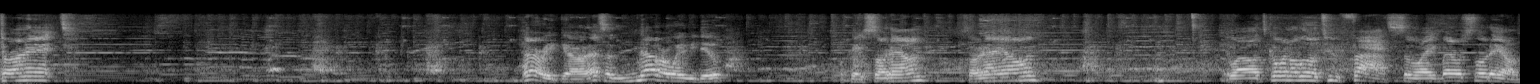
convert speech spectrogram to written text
Darn it. There we go. That's another way we do. Okay, slow down. Slow down. Well, it's going a little too fast, so I better slow down.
